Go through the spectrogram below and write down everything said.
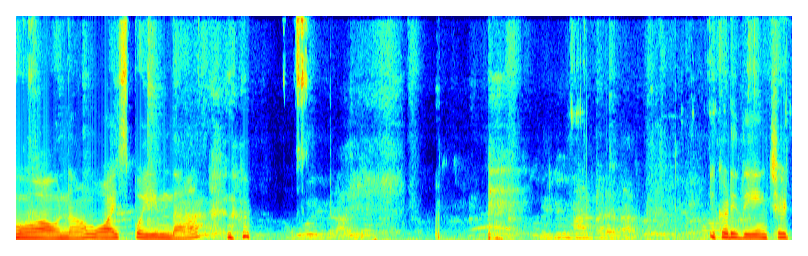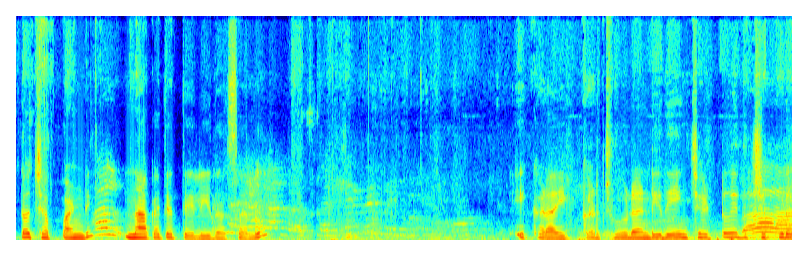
ఓ అవునా? వాయిస్ పోయిందా? ఇక్కడ ఇది ఏం చెట్టో చెప్పండి. నాకైతే తెలియదు అసలు. ఇక్కడ ఇక్కడ చూడండి. ఇది ఏం చెట్టు? ఇది చిక్కుడు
